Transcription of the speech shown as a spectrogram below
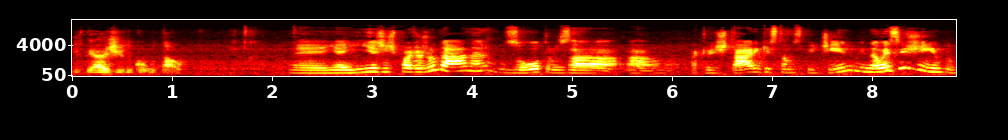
de ter agido como tal. É, e aí a gente pode ajudar, né? Os outros a, a acreditarem que estamos pedindo e não exigindo,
